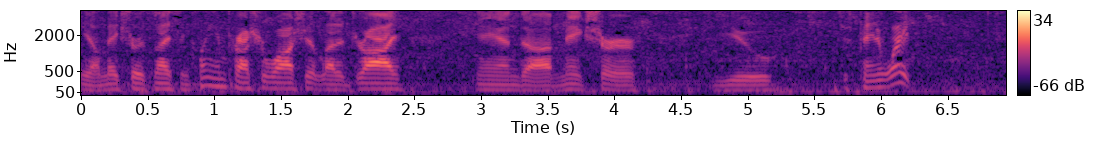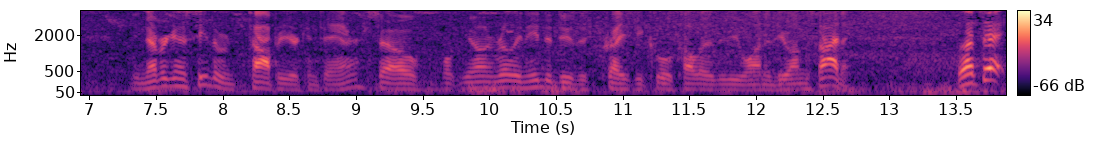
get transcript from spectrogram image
You know, make sure it's nice and clean, pressure wash it, let it dry, and uh, make sure you just paint it white. You're never gonna see the top of your container, so you don't really need to do the crazy cool color that you wanna do on the siding. But that's it.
